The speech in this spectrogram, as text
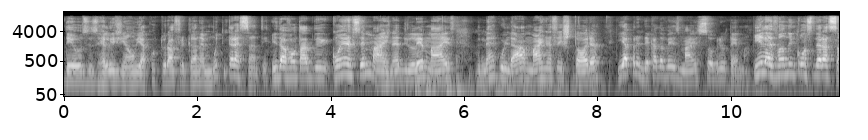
deuses, religião e a cultura africana é muito interessante e dá vontade de conhecer mais, né, de ler mais, de mergulhar mais nessa história e aprender cada vez mais sobre o tema. E levando em consideração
